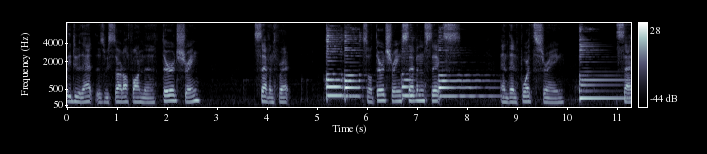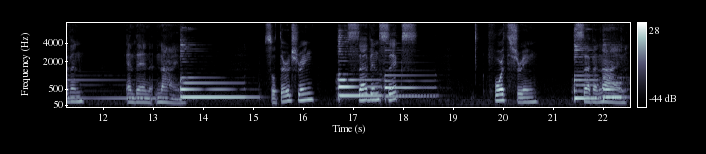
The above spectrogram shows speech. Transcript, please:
we do that is we start off on the third string, seventh fret. So third string, seven and six, and then fourth string, seven, and then nine. So third string, seven, six, fourth string, seven, nine.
